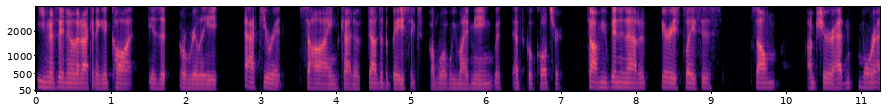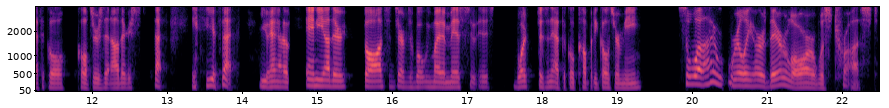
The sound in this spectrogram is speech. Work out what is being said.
even if they know they're not going to get caught, is it a really accurate sign, kind of down to the basics of what we might mean with ethical culture? Tom, you've been in and out of various places. Some, I'm sure, had more ethical cultures than others. you, have, you have any other thoughts in terms of what we might have missed? Is what does an ethical company culture mean? So, what I really heard there, Laura, was trust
